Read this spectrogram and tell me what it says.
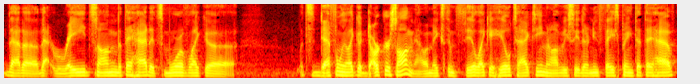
that uh that raid song that they had. It's more of like a it's definitely like a darker song now. It makes them feel like a heel tag team, and obviously their new face paint that they have.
